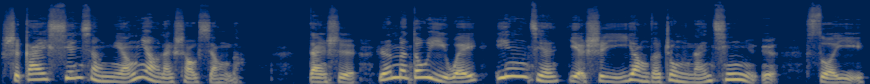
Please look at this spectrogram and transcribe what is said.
是该先向娘娘来烧香的。但是人们都以为阴间也是一样的重男轻女，所以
